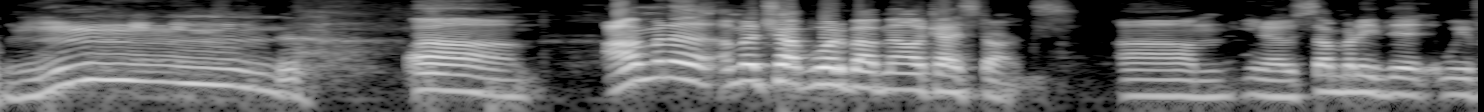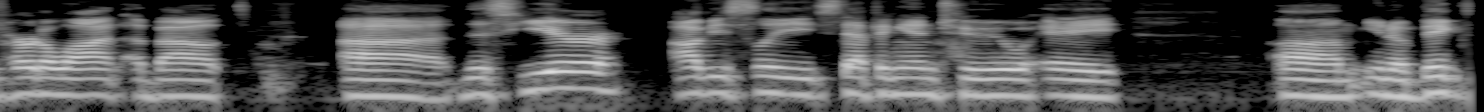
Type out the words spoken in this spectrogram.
mm. um, I'm gonna I'm gonna chop wood about Malachi Starks. Um, you know, somebody that we've heard a lot about uh, this year. Obviously, stepping into a um, you know big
